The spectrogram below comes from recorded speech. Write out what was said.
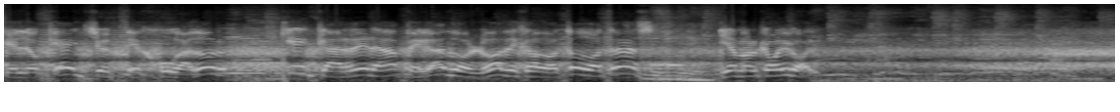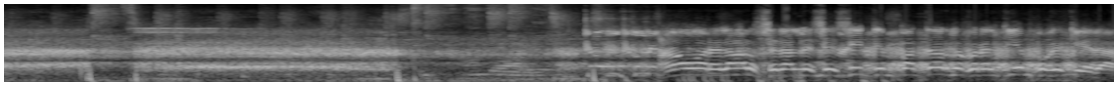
Porque lo que ha hecho este jugador, qué carrera ha pegado, lo ha dejado todo atrás y ha marcado el gol. Ahora el Arsenal necesita empatarlo con el tiempo que queda.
